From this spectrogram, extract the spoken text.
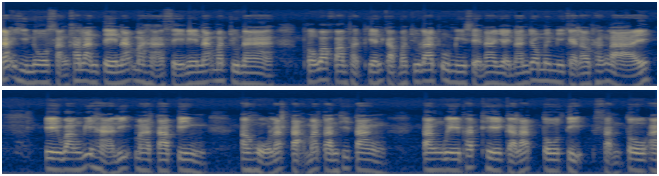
นะหิโนสังฆลันเตนะมหาเสเนนะมัจจุนา เพราะว่าความผัดเพี้ยนกับมัจจุราชผู้มีเสนาใหญ่นั้นย่อมไม่มีแก่เราทั้งหลาย เอวังวิหาริมาตาปิง อโหรัตตะมะตันทิตัง ตังเวพัทเทกรัตโตติ สันโตอา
